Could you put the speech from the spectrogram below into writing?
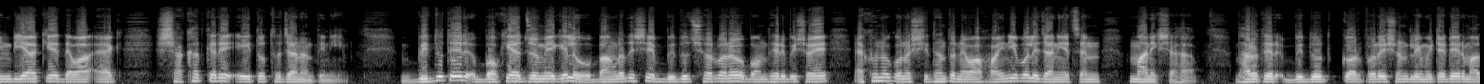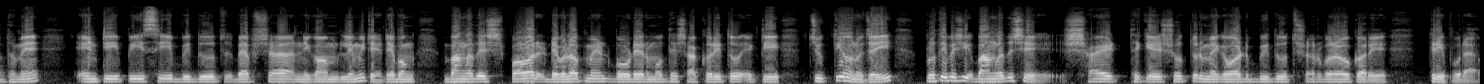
ইন্ডিয়াকে দেওয়া এক সাক্ষাৎকারে এই তথ্য জানান তিনি। বিদ্যুতের বকেয়া জমে গেলেও বাংলাদেশে বিদ্যুৎ সরবরাহ বন্ধের বিষয়ে এখনও কোনো সিদ্ধান্ত নেওয়া হয়নি বলে জানিয়েছেন মানিক সাহা। ভারতের বিদ্যুৎ কর্পোরেশন লিমিটেডের মাধ্যমে এনটিপিসি বিদ্যুৎ ব্যবসা নিগম লিমিটেড এবং বাংলাদেশ পাওয়ার ডেভেলপমেন্ট বোর্ডের মধ্যে স্বাক্ষরিত একটি চুক্তি অনুযায়ী প্রতিবেশী বাংলাদেশে ষাট থেকে সত্তর মেগাওয়াট বিদ্যুৎ সরবরাহ করে ত্রিপুরা।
